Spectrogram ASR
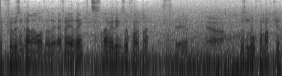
Wir, wir, wir müssen geradeaus. Also erstmal hier rechts und dann wieder links sofort. Ne? Ja. Bisschen doof gemacht hier.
